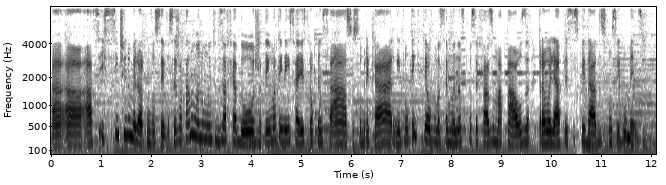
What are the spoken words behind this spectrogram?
a, a, a se sentindo melhor com você. Você já tá num ano muito desafiador, já tem uma tendência extra ao cansaço, sobrecarga, então tem que ter algumas semanas que você faz uma pausa para olhar para esses cuidados consigo mesmo.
